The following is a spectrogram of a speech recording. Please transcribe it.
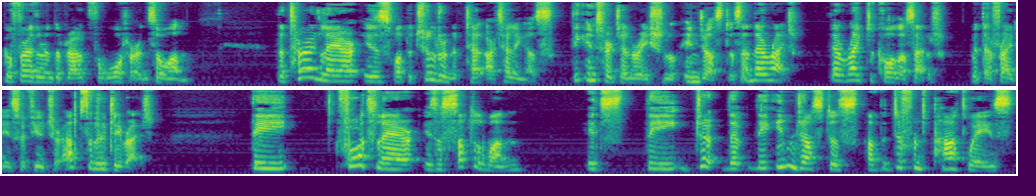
go further in the drought for water, and so on. The third layer is what the children are telling us the intergenerational injustice. And they're right. They're right to call us out with their Fridays for Future. Absolutely right. The fourth layer is a subtle one. It's the, the, the injustice of the different pathways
